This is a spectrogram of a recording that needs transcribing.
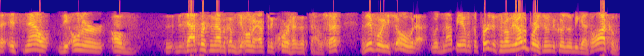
that it's now the owner of that person now becomes the owner after the court has established that, and therefore Yisrael would, would not be able to purchase it from the other person because it would be Gesalakum.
